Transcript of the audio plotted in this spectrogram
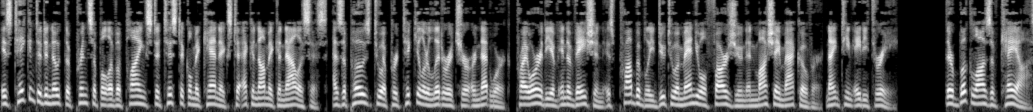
is taken to denote the principle of applying statistical mechanics to economic analysis, as opposed to a particular literature or network, priority of innovation is probably due to Emmanuel Farjoun and Moshe Machover 1983. Their book Laws of Chaos,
